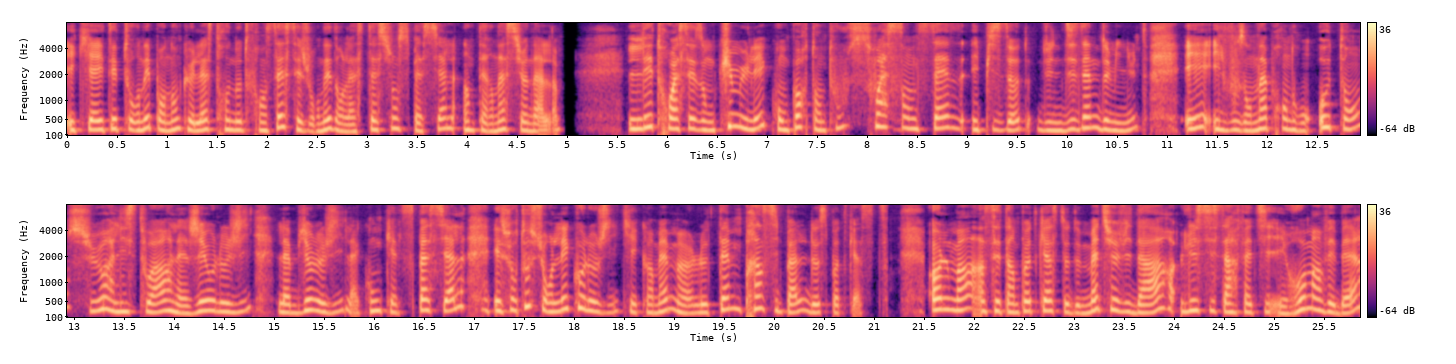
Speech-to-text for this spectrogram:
et qui a été tourné pendant que l'astronaute français séjournait dans la Station spatiale internationale. Les trois saisons cumulées comportent en tout 76 épisodes d'une dizaine de minutes et ils vous en apprendront autant sur l'histoire, la géologie, la biologie, la conquête spatiale et surtout sur l'écologie qui est quand même le thème principal de ce podcast. Olma, c'est un podcast de Mathieu Vidard, Lucie Sarfati et Romain Weber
